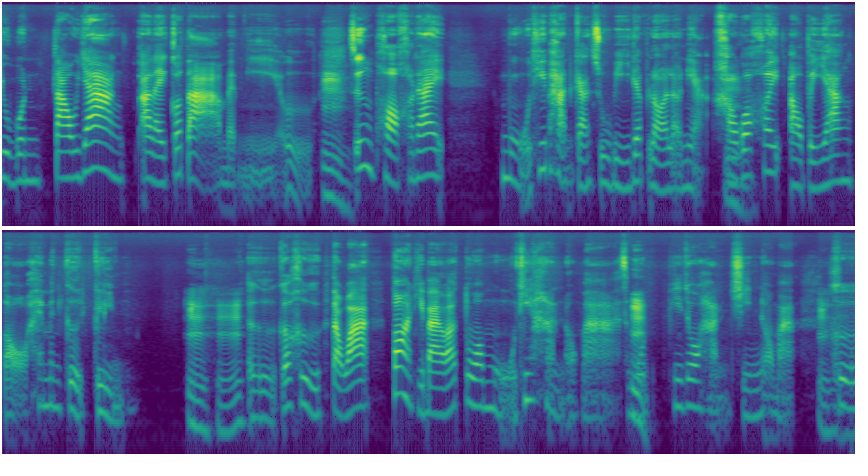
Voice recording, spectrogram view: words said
อยู่บนเตาย่างอะไรก็ตามแบบนี้ เอออืมซึ่งพอเขาได้หมูที่ผ่านการซูวีเรียบร้อยแล้วเนี่ย เขาก็ค่อยเอาไปย่างต่อให้มันเกิดกลิ่นอืมหืมเออ ก็คือ แต่ว่าต้องอธิบายว่าตัวหมูที่หั่นออกมา สมมติพี่โจหั่นชิ้นออกมาอืมคือ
